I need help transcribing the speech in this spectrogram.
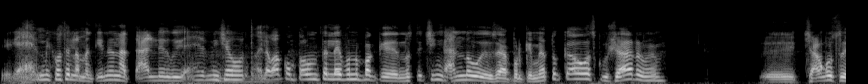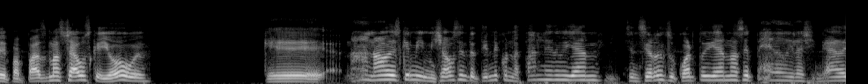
Mi hijo se la mantiene en la tablet, güey. mi chavo, le va a comprar un teléfono para que no esté chingando, güey. O sea, porque me ha tocado escuchar, güey. chavos de papás más chavos que yo, güey que no, no, es que mi, mi chavo se entretiene con la tablet, ya se encierra en su cuarto y ya no hace pedo y la chingada.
